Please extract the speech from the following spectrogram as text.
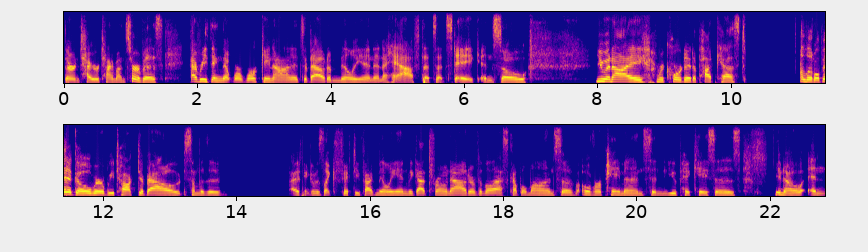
their entire time on service, everything that we're working on, it's about a million and a half that's at stake. And so you and I recorded a podcast a little bit ago where we talked about some of the I think it was like 55 million we got thrown out over the last couple months of overpayments and UPIC cases, you know, and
